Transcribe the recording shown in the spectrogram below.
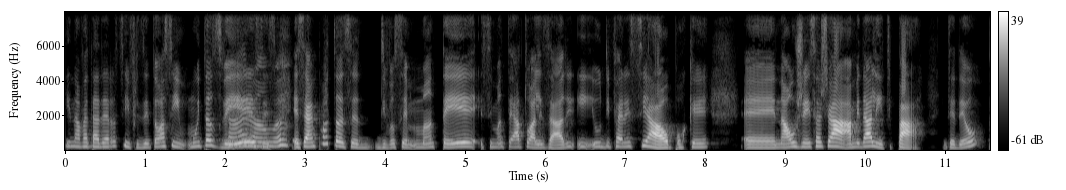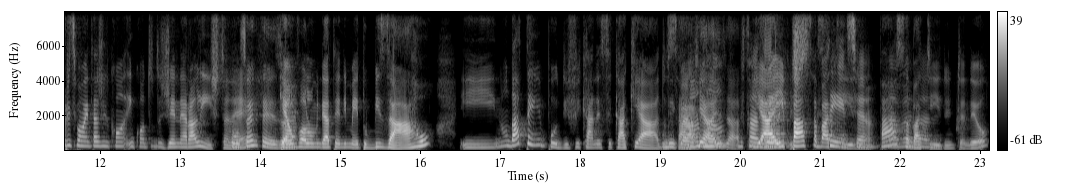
e na verdade era sífilis. Então, assim, muitas vezes, Caramba. essa é a importância de você manter, se manter atualizado e, e o diferencial, porque eh, na urgência já, amidalite, pá, entendeu? Principalmente a gente enquanto generalista, Com né? certeza. Que é um volume de atendimento bizarro e não dá tempo de ficar nesse caqueado, De sabe? caquear, Aham, exato. E aí passa batido. ciência, é Passa verdade. batido, entendeu?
